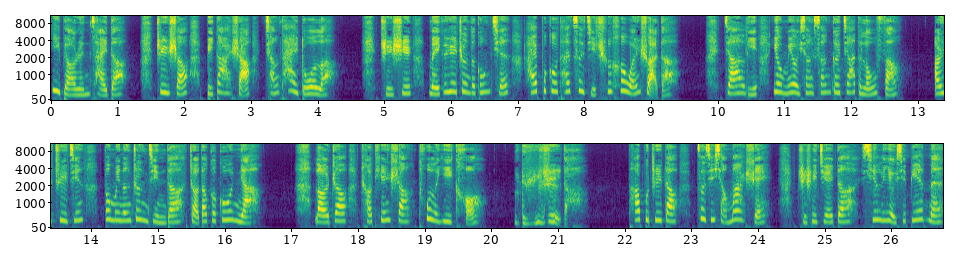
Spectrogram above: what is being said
一表人才的，至少比大傻强太多了。只是每个月挣的工钱还不够他自己吃喝玩耍的。家里又没有像三哥家的楼房，而至今都没能正经的找到个姑娘。老赵朝天上吐了一口：“驴日的！”他不知道自己想骂谁，只是觉得心里有些憋闷。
